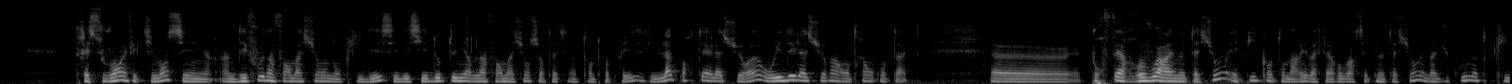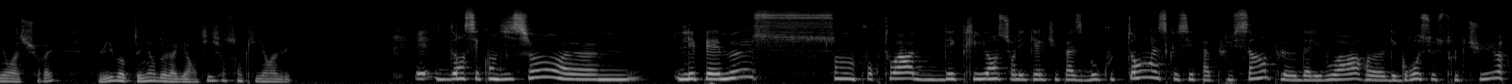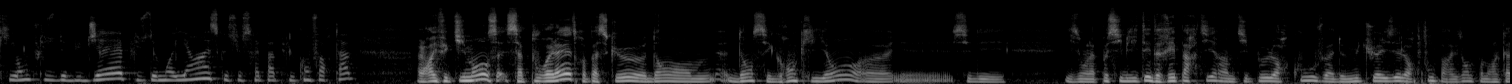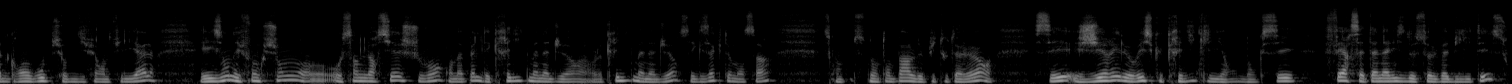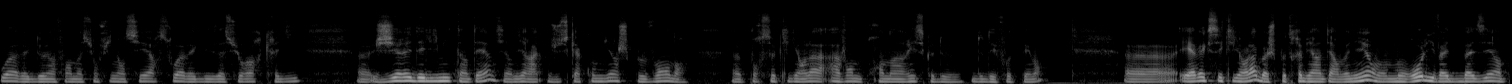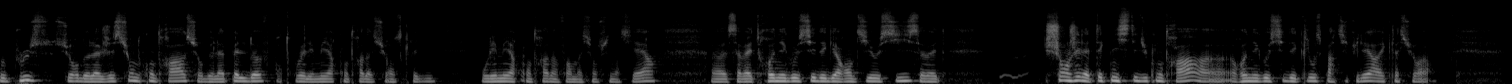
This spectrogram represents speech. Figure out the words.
Très souvent, effectivement, c'est un défaut d'information. Donc l'idée, c'est d'essayer d'obtenir de l'information sur cette entreprise, l'apporter à l'assureur ou aider l'assureur à entrer en contact euh, pour faire revoir la notation. Et puis quand on arrive à faire revoir cette notation, et eh ben, du coup, notre client assuré, lui, va obtenir de la garantie sur son client à lui. Et dans ces conditions, euh, les PME sont pour toi des clients sur lesquels tu passes beaucoup de temps? Est-ce que c'est pas plus simple d'aller voir euh, des grosses structures qui ont plus de budget, plus de moyens? Est-ce que ce serait pas plus confortable? Alors effectivement, ça, pourrait l'être parce que dans, dans ces grands clients, euh, c'est des, ils ont la possibilité de répartir un petit peu leurs coûts, de mutualiser leurs coûts, par exemple, pendant le cas de grands groupes sur différentes filiales. Et ils ont des fonctions au sein de leur siège, souvent, qu'on appelle des credit managers. Alors, le credit manager, c'est exactement ça. Ce, dont on parle depuis tout à l'heure, c'est gérer le risque crédit client. Donc, c'est faire cette analyse de solvabilité, soit avec de l'information financière, soit avec des assureurs crédit, euh, gérer des limites internes, c'est-à-dire jusqu'à combien je peux vendre pour ce client-là avant de prendre un risque de, défaut de paiement. Euh, et avec ces clients-là, bah, je peux très bien intervenir. Mon, rôle, il va être basé un peu plus sur de la gestion de contrats, sur de l'appel d'offres pour trouver les meilleurs contrats d'assurance crédit ou les meilleurs contrats d'information financière. Euh, ça va être renégocier des garanties aussi, ça va être changer la technicité du contrat, renégocier des clauses particulières avec l'assureur.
